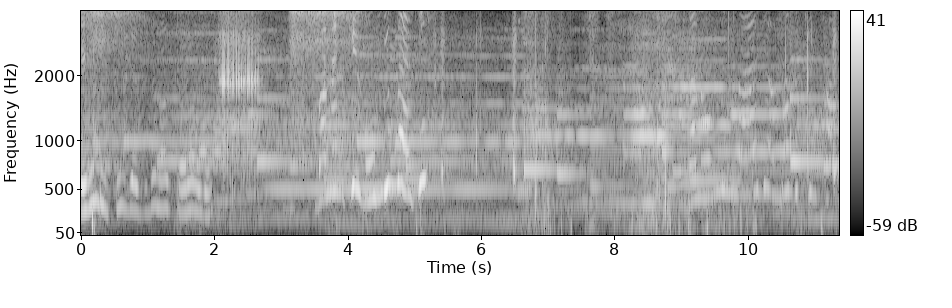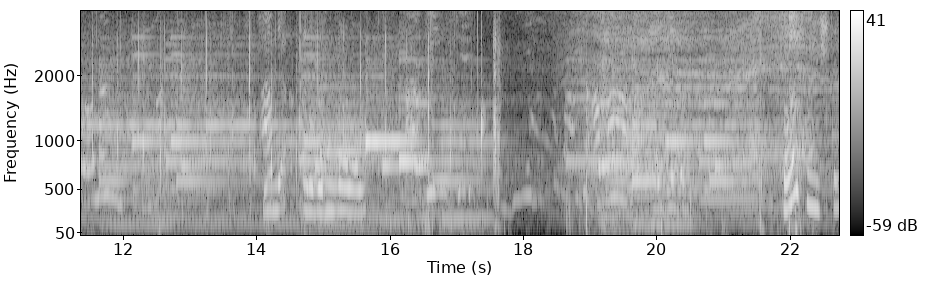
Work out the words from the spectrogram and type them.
bildiğin. Dedim biz pizzacıdan az para alacağız. Bana bir kez 10 bin verdi. Ben 10 bin verdim ama bütün paralarım Şimdi arabamızı alalım. Abi bir kez bir yılısı vardı ama harcadım. Salaksın işte.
